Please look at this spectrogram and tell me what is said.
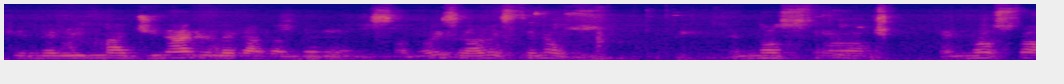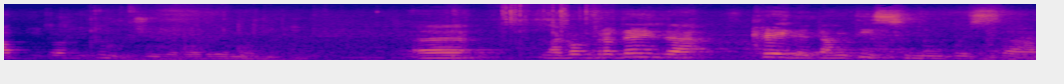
che nell'immaginario è legata al venerdì santo. Questa è la veste nostra, è il nostro, è il nostro abito liturgico, potremmo dire. Eh, la confraternita crede tantissimo questa,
